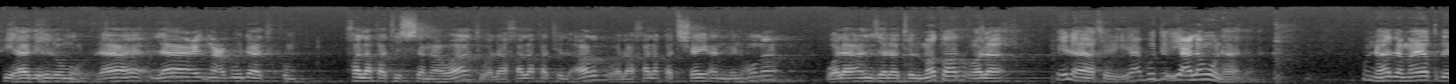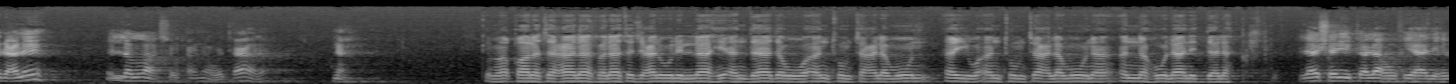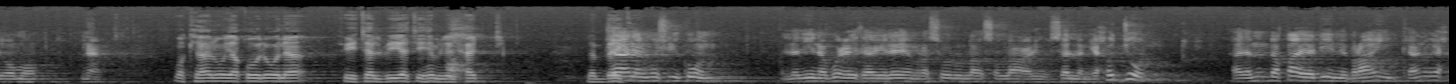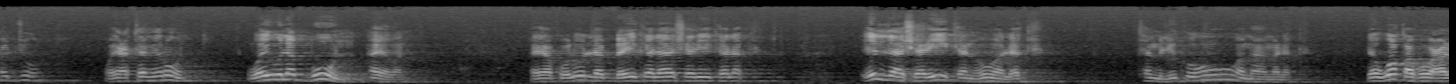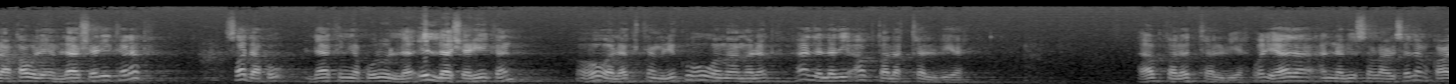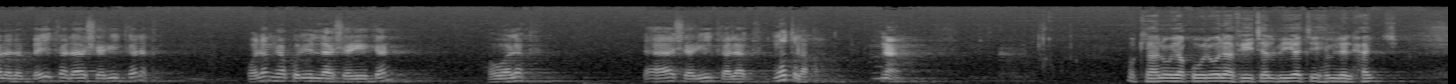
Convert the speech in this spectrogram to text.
في هذه الأمور. لا لا معبوداتكم خلقت السماوات ولا خلقت الأرض ولا خلقت شيئا منهما ولا أنزلت المطر ولا إلى آخره. يعبد يعلمون هذا. وان هذا ما يقدر عليه إلا الله سبحانه وتعالى. نعم. كما قال تعالى فلا تجعلوا لله أندادا وأنتم تعلمون أي وأنتم تعلمون أنه لا ند له. لا شريك له في هذه الأمور. نعم. وكانوا يقولون في تلبيتهم للحج لبيك. كان المشركون الذين بعث إليهم رسول الله صلى الله عليه وسلم يحجون. هذا من بقايا دين إبراهيم. كانوا يحجون ويعتمرون ويلبون أيضا. فيقولون لبيك لا شريك لك إلا شريكا هو لك تملكه وما ملك. لو وقفوا على قولهم لا شريك لك صدقوا لكن يقولون لا إلا شريكا هو لك تملكه وما ملك. هذا الذي أبطل التلبية أبطل التلبية. ولهذا النبي صلى الله عليه وسلم قال لبيك لا شريك لك ولم يقل إلا شريكا هو لك. لا شريك لك مطلقا. نعم. وكانوا يقولون في تلبيتهم للحج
